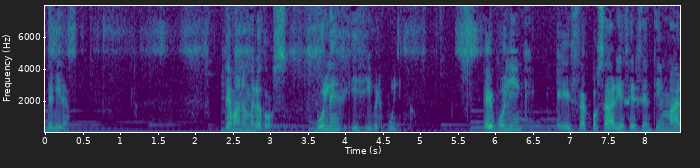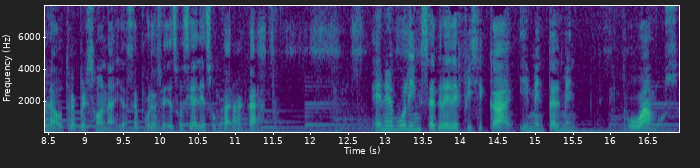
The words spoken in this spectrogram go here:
debida. Tema número 2. Bullying y ciberbullying. El bullying es acosar y hacer sentir mal a otra persona, ya sea por las redes sociales o cara a cara. En el bullying se agrede física y mentalmente o ambos.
